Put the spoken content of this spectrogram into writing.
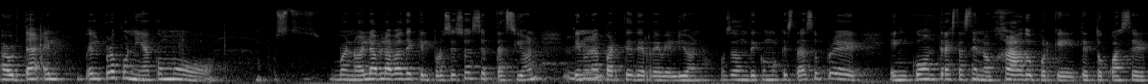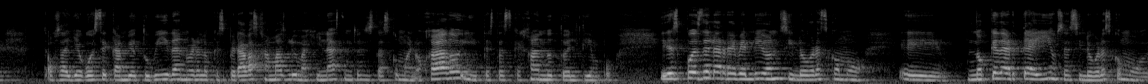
ahorita él, él proponía como, bueno, él hablaba de que el proceso de aceptación tiene una parte de rebelión, o sea, donde como que estás súper en contra, estás enojado porque te tocó hacer, o sea, llegó ese cambio a tu vida, no era lo que esperabas, jamás lo imaginaste, entonces estás como enojado y te estás quejando todo el tiempo. Y después de la rebelión, si logras como eh, no quedarte ahí, o sea, si logras como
